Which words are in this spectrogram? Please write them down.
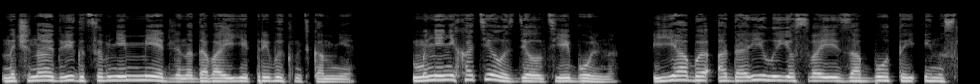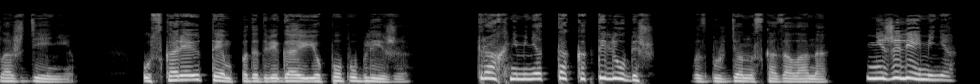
начинаю двигаться в ней медленно, давая ей привыкнуть ко мне. Мне не хотелось делать ей больно, и я бы одарил ее своей заботой и наслаждением. Ускоряю темп, пододвигаю ее попу ближе. «Трахни меня так, как ты любишь», — возбужденно сказала она. «Не жалей меня».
